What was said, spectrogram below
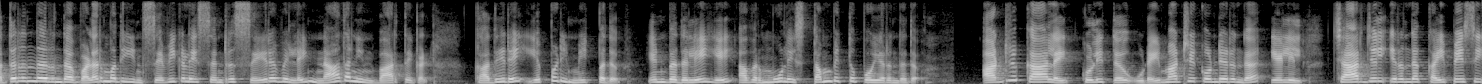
அதிர்ந்திருந்த வளர்மதியின் செவிகளை சென்று சேரவில்லை நாதனின் வார்த்தைகள். கதிரை எப்படி மீட்பது என்பதிலேயே அவர் மூளை ஸ்தம்பித்து போயிருந்தது. அன்று காலை குளித்து உடை மாற்றிக் கொண்டிருந்த எழில் சார்ஜில் இருந்த கைபேசி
